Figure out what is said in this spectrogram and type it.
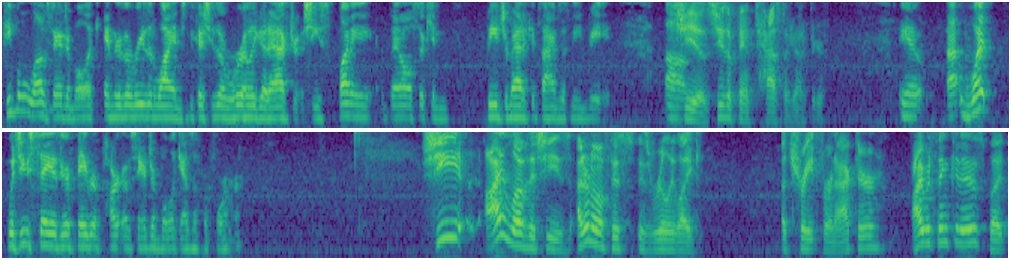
People love Sandra Bullock, and there's a reason why, and it's because she's a really good actress. She's funny, but also can be dramatic at times if need be. Um, she is. She's a fantastic actor. you know, uh, what would you say is your favorite part of Sandra Bullock as a performer? She, I love that she's. I don't know if this is really like a trait for an actor. I would think it is, but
